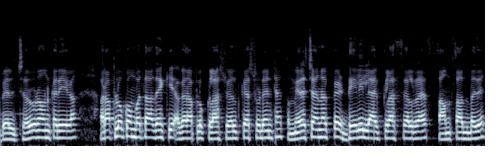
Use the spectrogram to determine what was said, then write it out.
बेल ज़रूर ऑन करिएगा। और आप लोग को हम बता दें कि अगर आप लोग क्लास ट्वेल्थ का स्टूडेंट हैं तो मेरे चैनल पर डेली लाइव क्लास चल रहा है शाम सात बजे।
